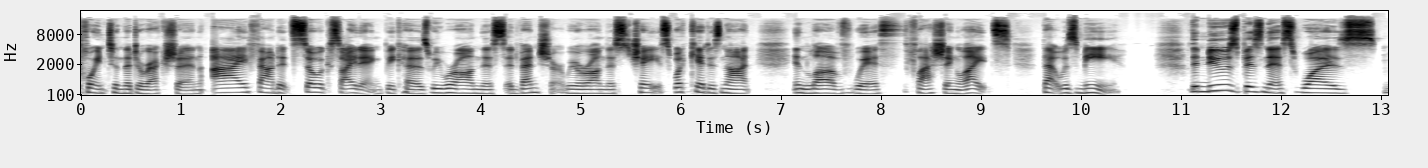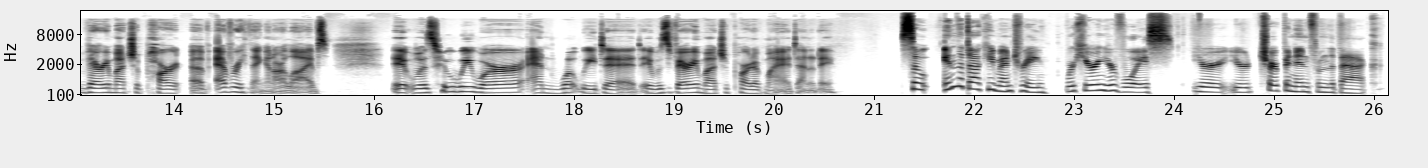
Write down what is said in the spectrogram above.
point in the direction. I found it so exciting because we were on this adventure, we were on this chase. What kid is not in love with flashing lights? That was me. The news business was very much a part of everything in our lives. It was who we were and what we did. It was very much a part of my identity. So in the documentary, we're hearing your voice. You're you're chirping in from the back.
